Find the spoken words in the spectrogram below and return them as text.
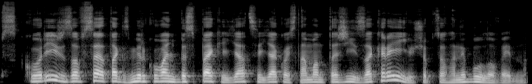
скоріш за все, так, з міркувань безпеки, я це якось на монтажі закрию, щоб цього не було видно.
